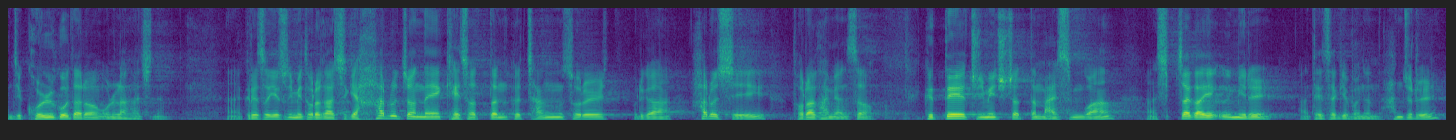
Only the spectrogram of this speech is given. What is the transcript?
이제 골고다로 올라가시는 그래서 예수님이 돌아가시기 하루 전에 계셨던 그 장소를 우리가 하루씩 돌아가면서 그때 주님이 주셨던 말씀과 십자가의 의미를 되새겨보는 한 주를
